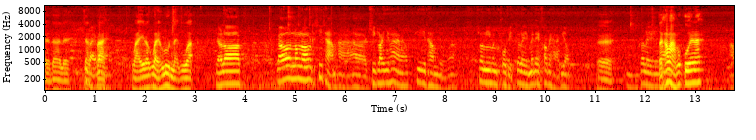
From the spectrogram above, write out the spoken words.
อได้เลยจัดไหวไปเปล่าไหวแล้วไหวทุกรุ่นแหละกูอะเดี๋ยวรอ แล้วน้องๆที่ถามหาคลิกร้อยยี่ห้านะครับพี่ทำอยู่ว่า ช่วงนี้มันโควิดก็เลยไม่ได้เข้าไปหาพี่ออฟเออ อืมก็เลยแต่เข้ามาหาพวกกูด้วยนะเอา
